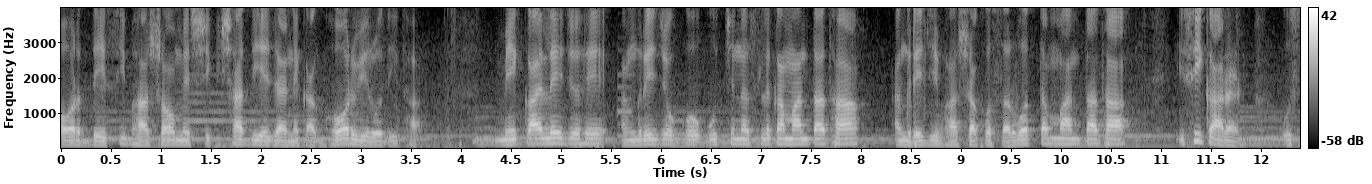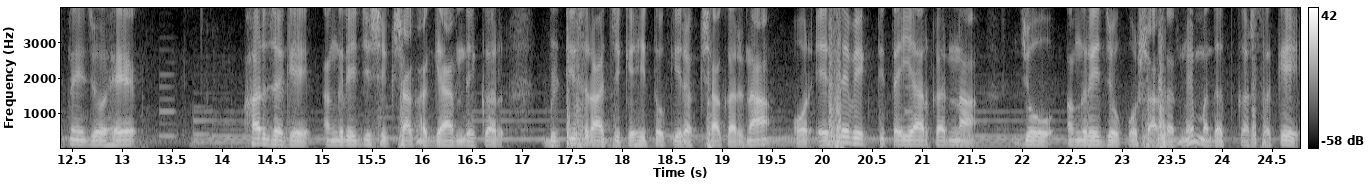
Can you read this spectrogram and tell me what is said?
और देसी भाषाओं में शिक्षा दिए जाने का घोर विरोधी था। मेकाले जो है, अंग्रेज़ों को उच्च नस्ल का मानता था, अंग्रेज़ी भाषा को सर्वोत्तम मानता था। इसी कारण उसने जो है हर जगह अंग्रेज़ी शिक्षा का ज्ञान देकर ब्रिटिश राज्य के हितों की रक्षा करना और ऐसे व्यक्ति तैयार करना जो अंग्रेज़ों को शासन में मदद कर सके।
